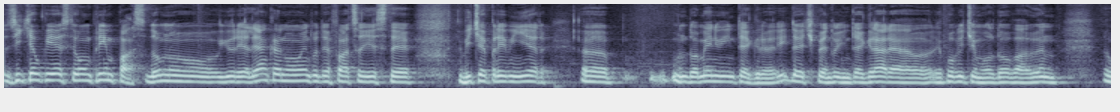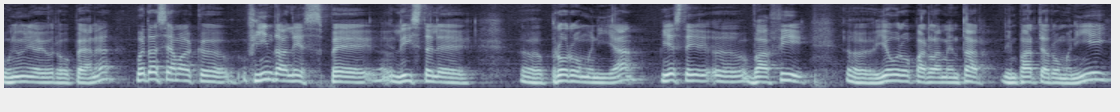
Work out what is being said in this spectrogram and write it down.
zic eu că este un prim pas. Domnul Iurie Leancă în momentul de față este vicepremier uh, în domeniul integrării, deci pentru integrarea Republicii Moldova în Uniunea Europeană. Vă dați seama că fiind ales pe listele Uh, pro-România, este, uh, va fi uh, europarlamentar din partea României,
